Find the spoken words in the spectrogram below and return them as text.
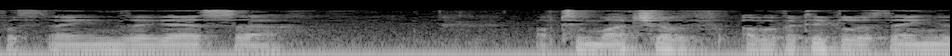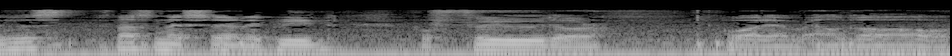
for things, I guess. Uh, of too much of, of a particular thing. It's, it's not necessarily greed for food or whatever, alcohol.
